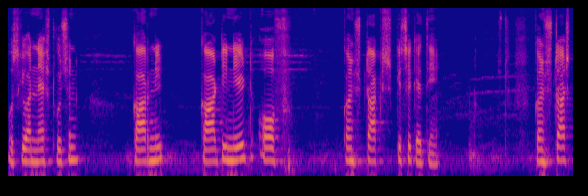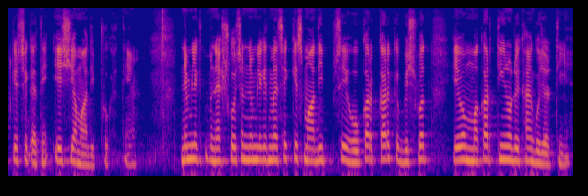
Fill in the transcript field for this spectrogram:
उसके बाद next question continent of construct किसे कहते हैं? कंस्ट्रास्ट किसे कहते हैं? एशिया महाद्वीप को कहते हैं। निम्नलिखित नेक्स्ट क्वेश्चन, निम्नलिखित में से किस महाद्वीप से होकर कर्क, विश्वत एवं मकर तीनों रेखाएँ गुजरती हैं?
